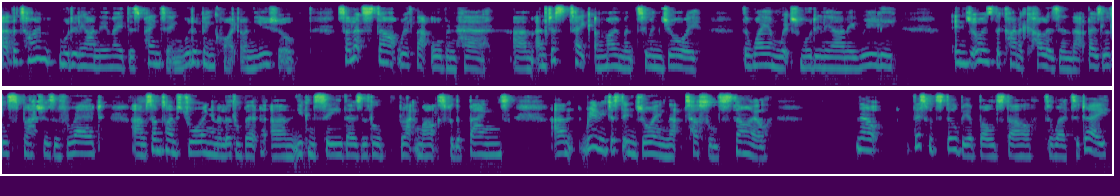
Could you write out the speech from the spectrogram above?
at the time Modigliani made this painting would have been quite unusual. So let's start with that auburn hair um, and just take a moment to enjoy the way in which Modigliani really enjoys the kind of colours in that, those little splashes of red, um, sometimes drawing in a little bit. Um, you can see those little black marks for the bangs, um, really just enjoying that tussled style. Now, this would still be a bold style to wear today,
